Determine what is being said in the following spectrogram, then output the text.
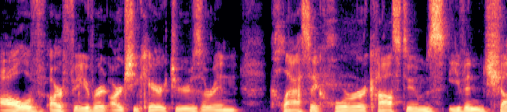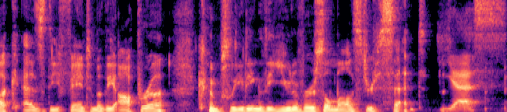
all of our favorite Archie characters are in classic horror costumes. Even Chuck as the Phantom of the Opera, completing the Universal Monster set. yes,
